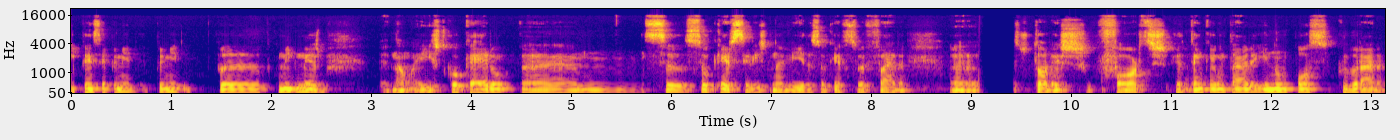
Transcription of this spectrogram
e pensei para mim, para mim para, comigo mesmo não, é isto que eu quero. se, se, eu quero ser isto na vida, se eu quero surfar uh, histórias fortes, eu tenho que aguentar e não posso quebrar.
